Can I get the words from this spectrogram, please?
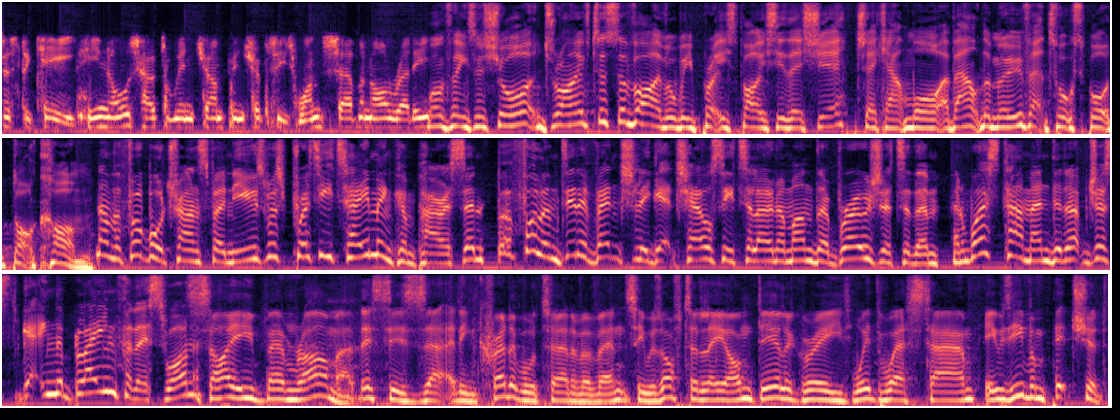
is the key. He knows how to win championships. He's won seven already. One thing's for sure Drive to Survive will be pretty spicy this year. Check out more about the move at talksport.com. Now, the football transfer news was pretty tame in comparison, but Fulham did eventually get Chelsea to loan Armando Broja to them, and West Ham ended up just getting the blame for this one. Saeed Benrahma. This is uh, an incredible turn of events. He was off to Lyon, deal agreed with West Ham. He was even pictured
